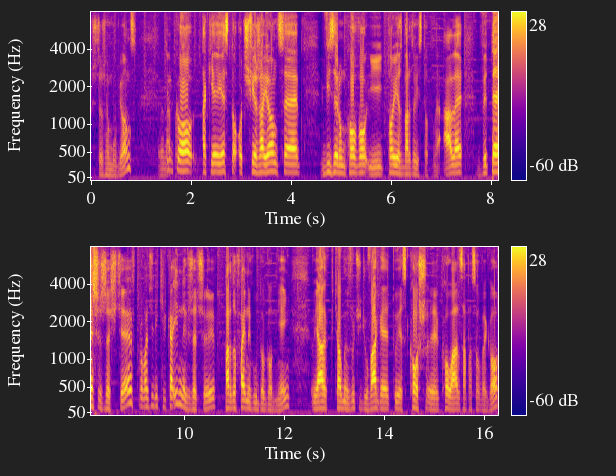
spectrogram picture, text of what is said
szczerze mówiąc. Tylko takie jest to odświeżające wizerunkowo i to jest bardzo istotne. Ale Wy też żeście wprowadzili kilka innych rzeczy, bardzo fajnych udogodnień. Ja chciałbym zwrócić uwagę, tu jest kosz y, koła zapasowego.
